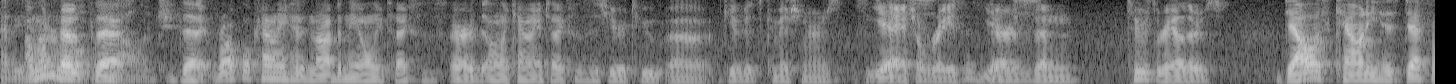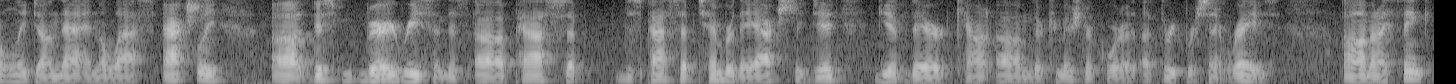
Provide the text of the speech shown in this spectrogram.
Have a I want to note that knowledge. that Rockwall County has not been the only Texas or the only county in Texas this year to uh, give its commissioners substantial Yes. raises. There's Yes. been two or three others. Dallas County has definitely done that in the last. Actually, uh, this very recent, this uh, past sep- this past September, they actually did give their count um, their commissioner court a three percent raise, um, and I think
